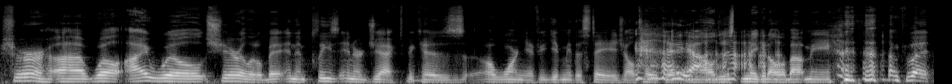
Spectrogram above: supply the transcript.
Sure. Uh, well, I will share a little bit, and then please interject because I'll warn you if you give me the stage, I'll take it yeah. and I'll just make it all about me. but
